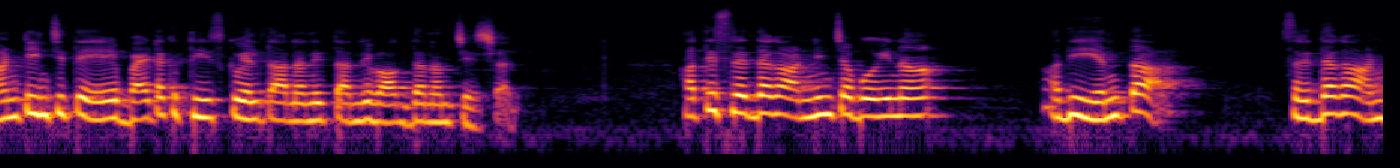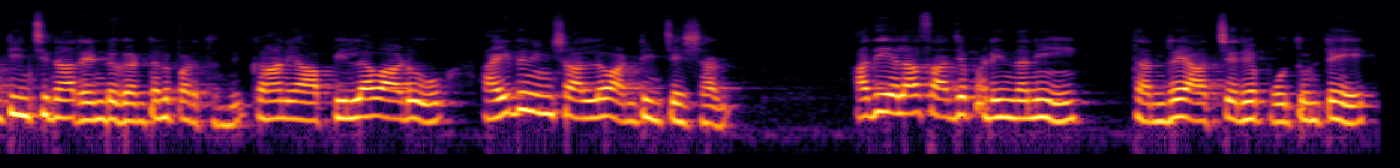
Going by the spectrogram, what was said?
అంటించితే బయటకు తీసుకువెళ్తానని తండ్రి వాగ్దానం చేశాడు. అతి శ్రద్ధగా అందించబోయినా అది ఎంత శ్రద్ధగా అంటించినా రెండు గంటలు పడుతుంది. కానీ ఆ పిల్లవాడు ఐదు నిమిషాల్లో అంటించేశాడు. అది ఎలా సాధ్యపడిందని తండ్రే ఆశ్చర్యపోతుంటే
